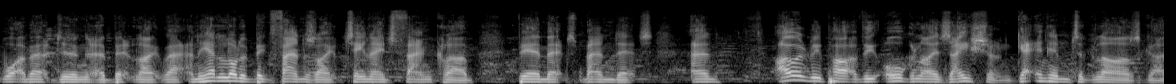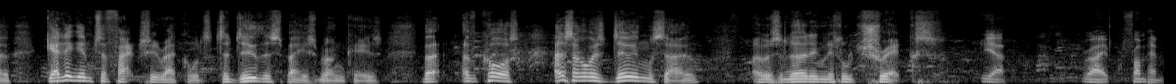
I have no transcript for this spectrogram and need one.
"What about doing it a bit like that?" And he had a lot of big fans like Teenage Fanclub, BMX Bandits, and I would be part of the organisation, getting him to Glasgow, getting him to Factory Records to do the Space Monkeys. But of course, as I was doing so, I was learning little tricks. Yeah, right from him.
